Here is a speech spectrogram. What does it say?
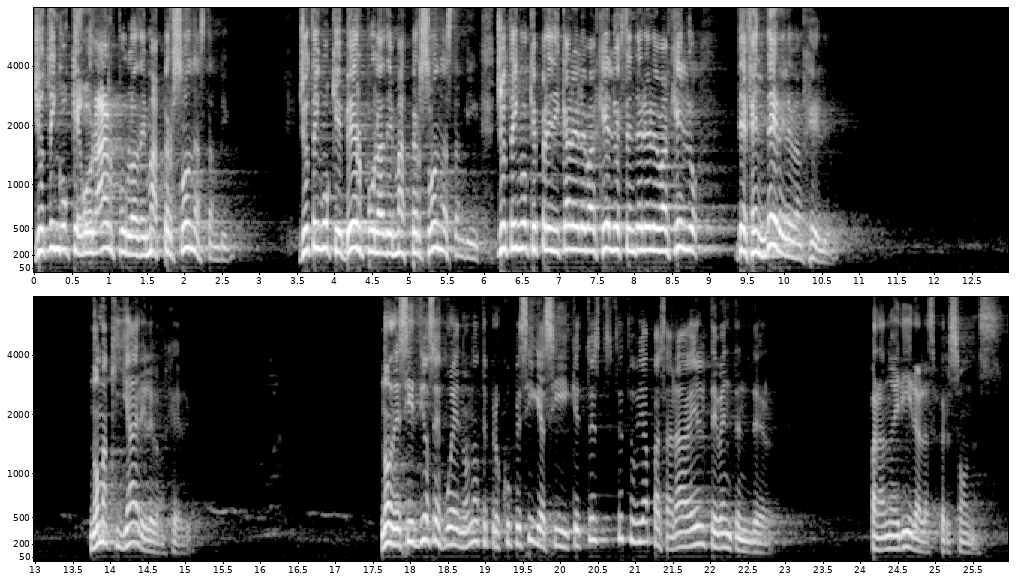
yo tengo que orar por las demás personas también. Yo tengo que ver por las demás personas también. Yo tengo que predicar el Evangelio, extender el Evangelio, defender el Evangelio. No maquillar el Evangelio. No decir, Dios es bueno, no te preocupes, sigue así, que esto ya pasará, Él te va a entender, para no herir a las personas.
